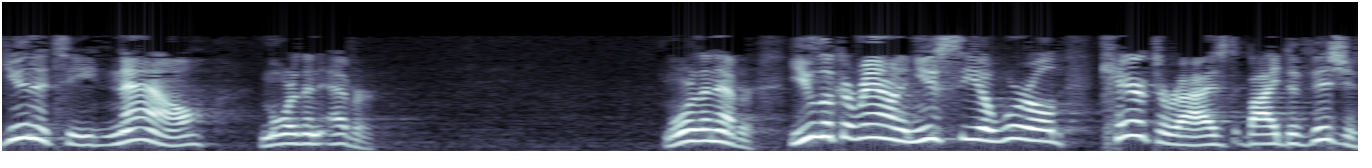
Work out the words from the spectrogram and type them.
unity now more than ever. More than ever. You look around and you see a world characterized by division.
